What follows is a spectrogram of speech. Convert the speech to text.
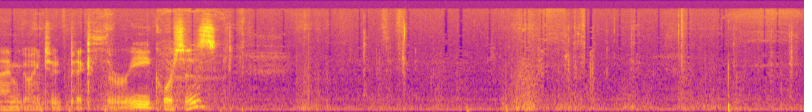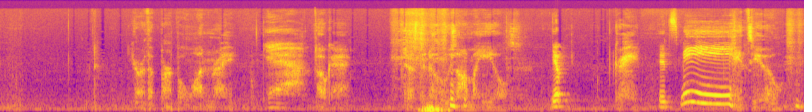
I'm going to pick three courses. You're the purple one, right? Yeah. Okay. Just to know who's on my heels. Yep. Great. It's me. It's you.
